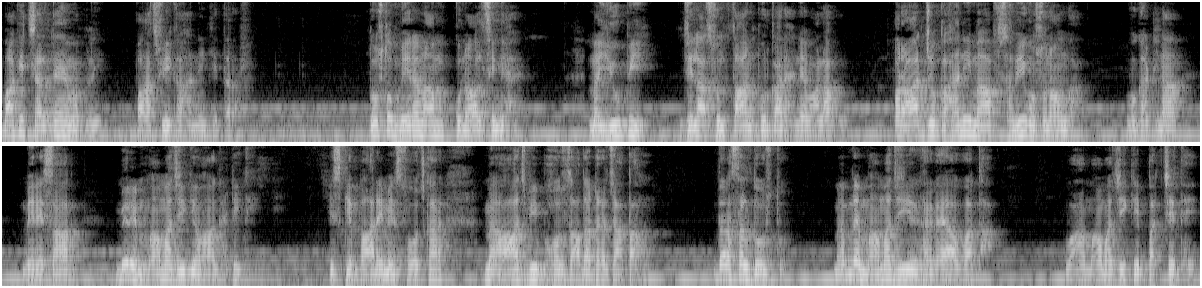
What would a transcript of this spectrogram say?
बाकी चलते हैं हम अपनी पांचवी कहानी की तरफ़। दोस्तों, मेरा नाम कुणाल सिंह है। मैं यूपी जिला सुल्तानपुर का रहने वाला हूँ। और आज जो कहानी मैं आप सभी को सुनाऊँगा, वो घटना मेरे साथ मेरे मामा जी के वहाँ घटी थी। इसके बारे में सोचकर मैं आज भी बहुत ज़्यादा डर जाता हूँ। दरअसल दोस्तों, मैं अपने मामा जी के घर गया हुआ था। वहाँ मामा जी के बच्चे थे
